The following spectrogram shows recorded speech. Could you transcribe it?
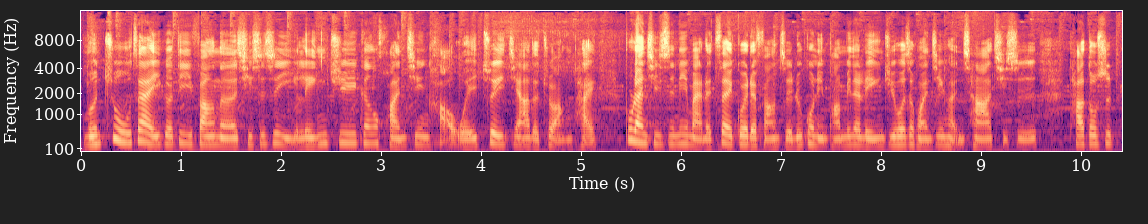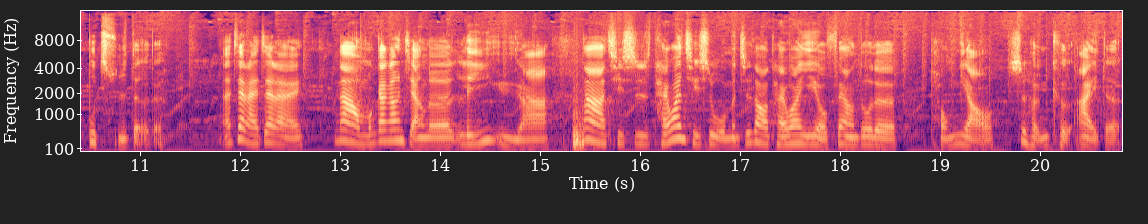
我们住在一个地方呢，其实是以邻居跟环境好为最佳的状态。不然，其实你买了再贵的房子，如果你旁边的邻居或者环境很差，其实它都是不值得的。来，再来，再来。那我们刚刚讲了俚语啊，那其实台湾其实我们知道，台湾也有非常多的童谣是很可爱的。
